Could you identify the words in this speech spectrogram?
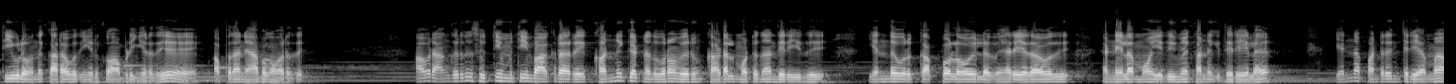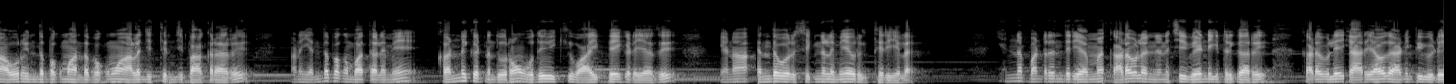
தீவில் வந்து கரை ஒதுங்கியிருக்கோம் அப்படிங்கிறது அப்போ தான் ஞாபகம் வருது. அவர் அங்கேருந்து சுற்றியும் முற்றியும் பார்க்குறாரு கண்ணு கெட்டின தூரம் வெறும் கடல் மட்டும்தான் தெரியுது. எந்த ஒரு கப்பலோ இல்லை வேறு ஏதாவது நிலமோ எதுவுமே கண்ணுக்கு தெரியலை. என்ன பண்ணுறதுன்னு தெரியாமல் அவரும் இந்த பக்கமும் அந்த பக்கமும் அலைஞ்சு திரிஞ்சு பார்க்குறாரு ஆனால் எந்த பக்கம் பார்த்தாலுமே கண்ணு கெட்டின தூரம் உதவிக்கு வாய்ப்பே கிடையாது. ஏன்னா எந்த ஒரு சிக்னலுமே அவருக்கு தெரியலை. என்ன பண்ணுறதுன்னு தெரியாமல் கடவுளை நினச்சி வேண்டிக்கிட்டு இருக்காரு. கடவுளே யாரையாவது அனுப்பி விடு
